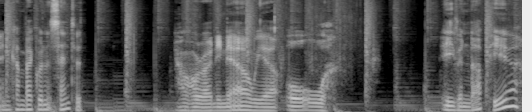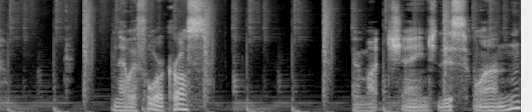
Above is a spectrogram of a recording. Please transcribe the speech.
and come back when it's centered alrighty now. We are all evened up here. Now we're four across. We might change this one.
